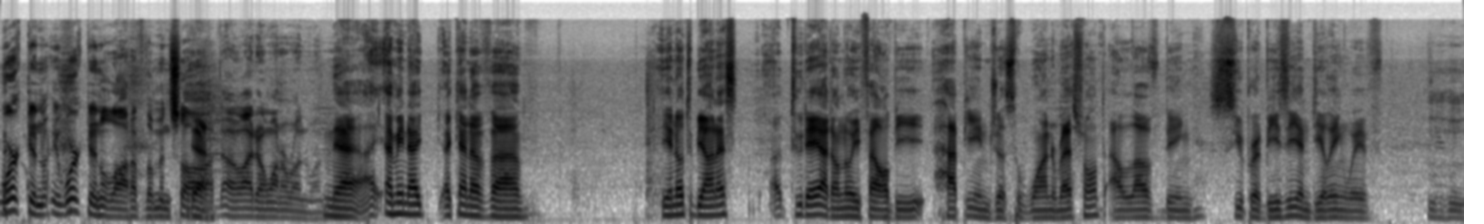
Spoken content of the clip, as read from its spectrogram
worked in worked in a lot of them and saw. Yeah. No, I don't want to run one. Yeah, I, I mean, I, I kind of, uh, you know, to be honest, uh, today I don't know if I'll be happy in just one restaurant. I love being super busy and dealing with Mm-hmm.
